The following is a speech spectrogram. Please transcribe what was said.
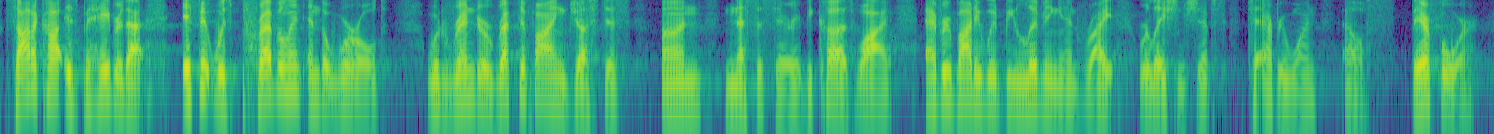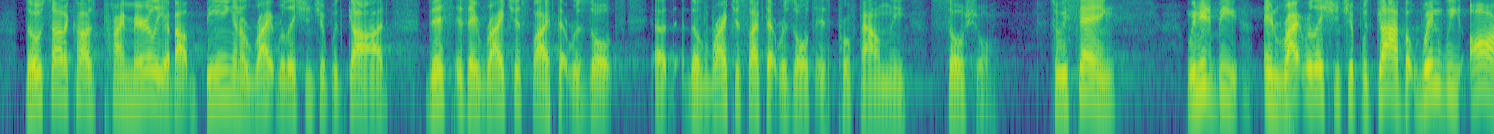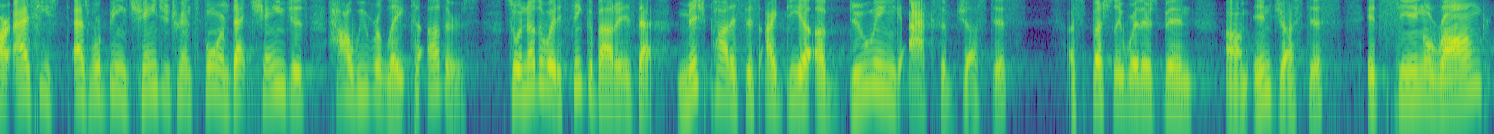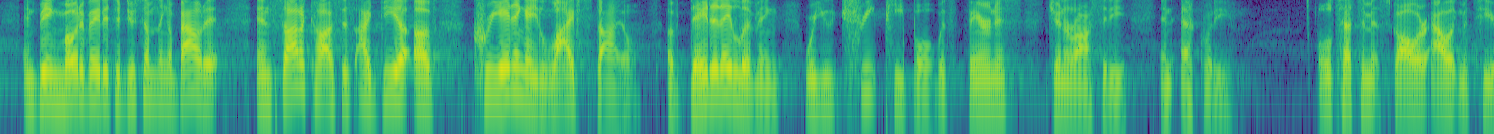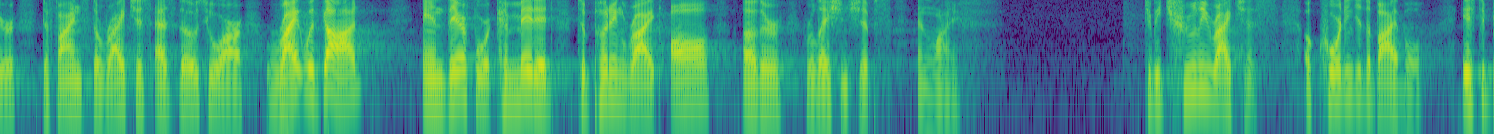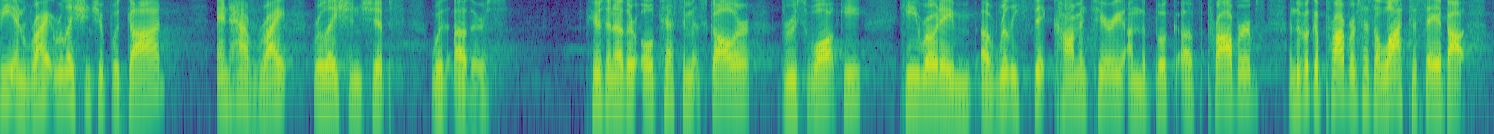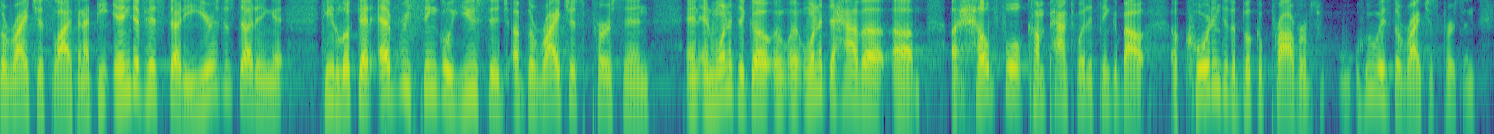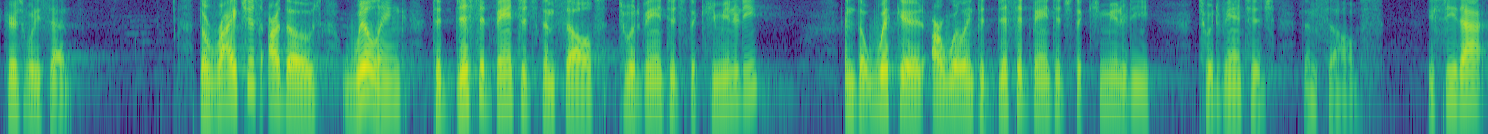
Sadaqah is behavior that, if it was prevalent in the world, would render rectifying justice unnecessary. Because, why? Everybody would be living in right relationships to everyone else. Therefore, though Sadaqah is primarily about being in a right relationship with God, this is a righteous life that results, uh, the righteous life that results is profoundly social. So he's saying, we need to be in right relationship with God, but when we are, as he's as we're being changed and transformed, that changes how we relate to others. So, another way to think about it is that mishpat is this idea of doing acts of justice, especially where there's been um, injustice. It's seeing a wrong and being motivated to do something about it. And sadaqah is this idea of creating a lifestyle of day to day living where you treat people with fairness, generosity, and equity. Old Testament scholar Alec Motyer defines the righteous as those who are right with God and therefore committed to putting right all other relationships in life. To be truly righteous, according to the Bible, is to be in right relationship with God and have right relationships with others. Here's another Old Testament scholar, Bruce Waltke. He wrote a, a, really thick commentary on the book of Proverbs. And the book of Proverbs has a lot to say about the righteous life. And at the end of his study, years of studying it, he looked at every single usage of the righteous person and, and wanted to go, wanted to have a, a, a helpful, compact way to think about, according to the book of Proverbs, who is the righteous person? Here's what he said. The righteous are those willing to disadvantage themselves to advantage the community and the wicked are willing to disadvantage the community to advantage themselves. You see that?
